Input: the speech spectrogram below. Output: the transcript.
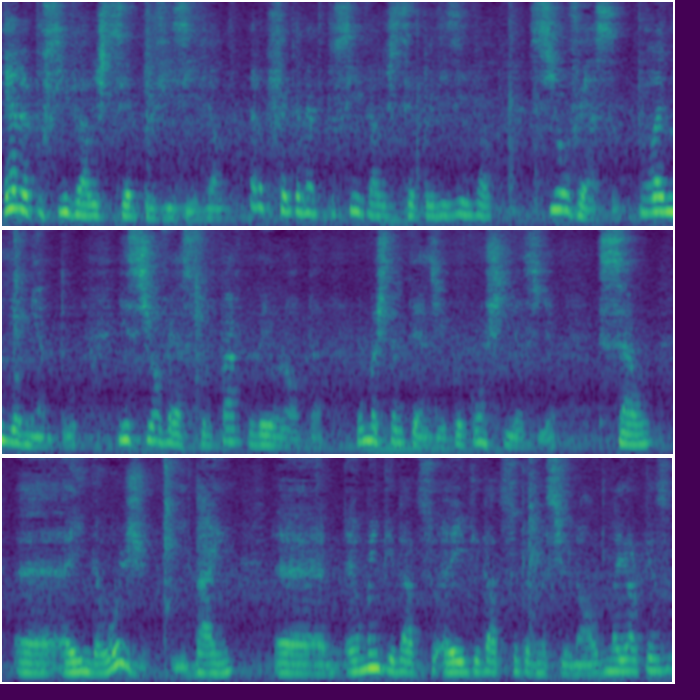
Era possível isto ser previsível? Era perfeitamente possível isto ser previsível se houvesse planeamento e se houvesse por parte da Europa uma estratégia com a consciência que são, uh, ainda hoje, e bem, uh, é uma entidade, a entidade supranacional de maior peso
